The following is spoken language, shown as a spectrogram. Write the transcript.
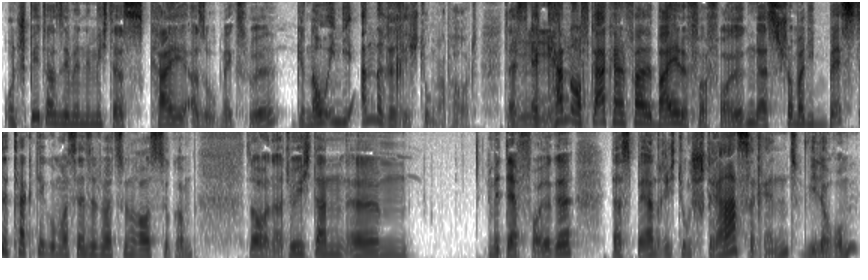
und später sehen wir nämlich, dass Kai, also Maxwell, genau in die andere Richtung abhaut. Das heißt, er kann auf gar keinen Fall beide verfolgen. Das ist schon mal die beste Taktik, um aus der Situation rauszukommen. So, und natürlich dann ähm, mit der Folge, dass Bernd Richtung Straße rennt, wiederum.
